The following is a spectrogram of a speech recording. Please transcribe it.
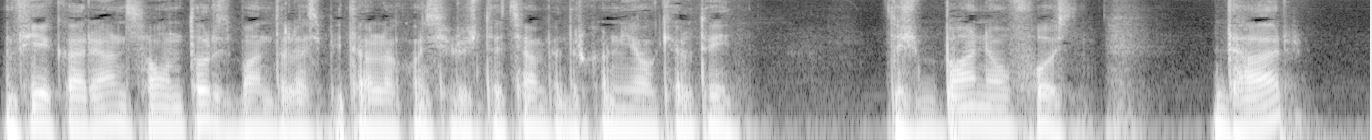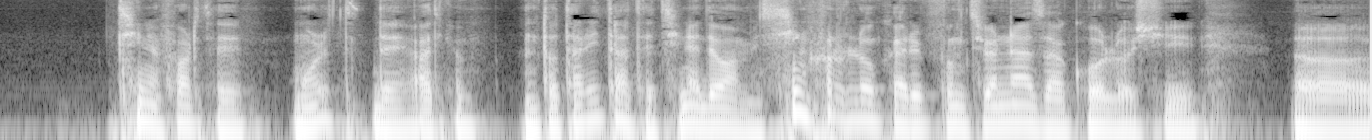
în fiecare an s-au întors bani de la spital la Consiliul Județean pentru că nu i-au cheltuit. Deci bani au fost. Dar ține foarte mult de, adică în totalitate, ține de oameni. Singurul loc care funcționează acolo și uh,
